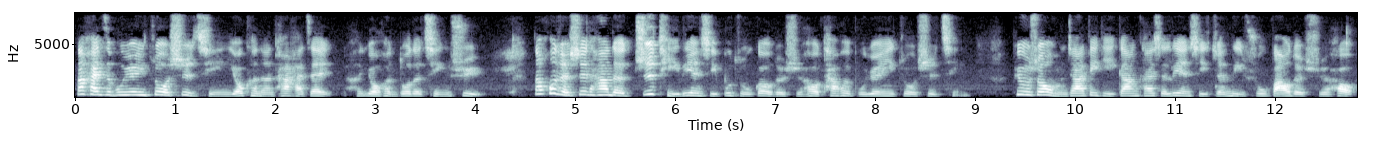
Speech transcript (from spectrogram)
那孩子不愿意做事情，有可能他还在有很多的情绪。那或者是他的肢体练习不足够的时候，他会不愿意做事情。譬如说，我们家弟弟刚开始练习整理书包的时候，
